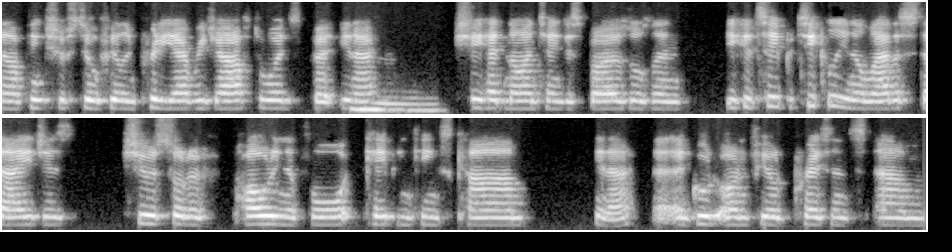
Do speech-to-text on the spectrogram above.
and I think she was still feeling pretty average afterwards. But, you know, Mm. she had 19 disposals, and you could see, particularly in the latter stages, she was sort of holding the fort, keeping things calm, you know, a, a good on field presence. Um,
